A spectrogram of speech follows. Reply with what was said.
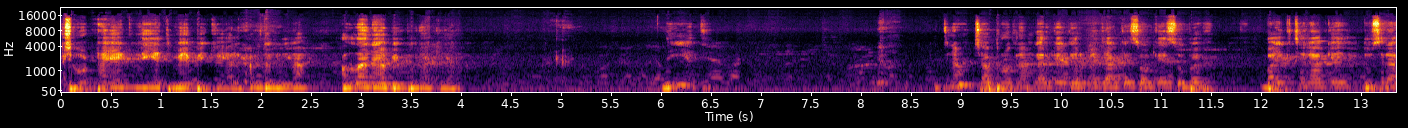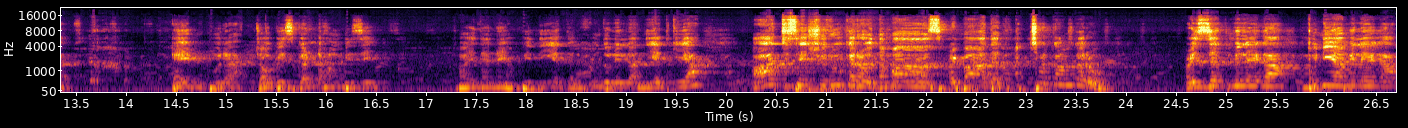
چھوٹا ایک نیت میں بھی کی الحمدللہ اللہ نے ابھی پورا کیا نیت اتنا اچھا پروگرام کر کے گھر میں جا کے سو کے صبح بائک چلا کے دوسرا ٹائم پورا چوبیس گھنٹہ ہم بزی فائدہ نہیں ابھی نیت الحمدللہ نیت کیا آج سے شروع کرو نماز، عبادت اچھا کام کرو۔ عزت ملے گا، دنیا ملے گا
